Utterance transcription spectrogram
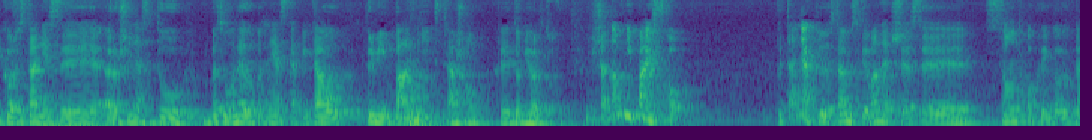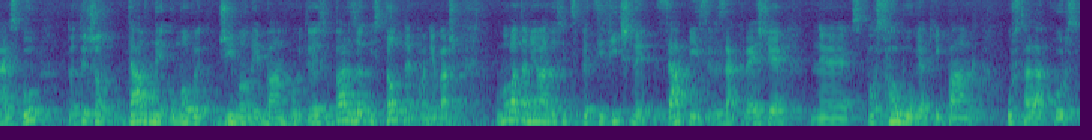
korzystanie z e, roszczenia z tytułu bezumownego korzystania z kapitału, którymi banki straszą kredytobiorców. Szanowni Państwo, pytania, które zostały skierowane przez e, Sąd Okręgowy w Gdańsku dotyczą dawnej umowy G-Money Banku i to jest bardzo istotne, ponieważ umowa ta miała dosyć specyficzny zapis w zakresie sposobu, w jaki bank ustala kurs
